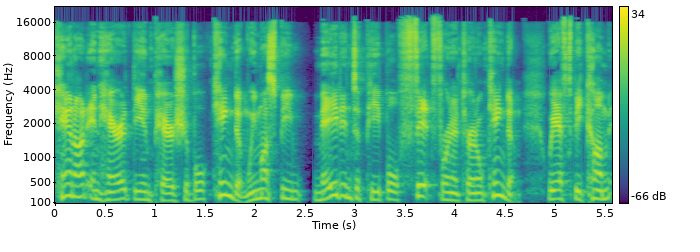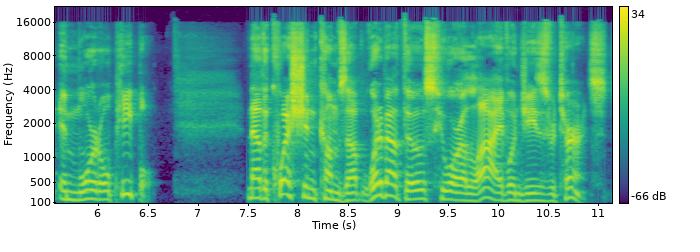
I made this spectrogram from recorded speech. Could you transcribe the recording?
cannot inherit the imperishable kingdom. We must be made into people fit for an eternal kingdom. We have to become immortal people. Now the question comes up, what about those who are alive when Jesus returns?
